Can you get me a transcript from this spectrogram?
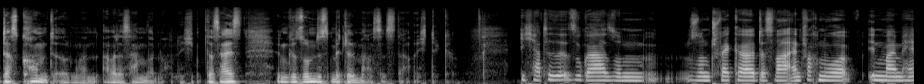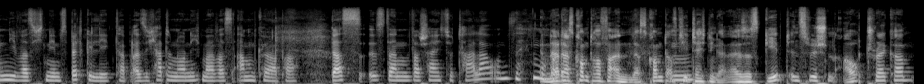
Das kommt irgendwann, aber das haben wir noch nicht. Das heißt, ein gesundes Mittelmaß ist da richtig. Ich hatte sogar so einen so Tracker, das war einfach nur in meinem Handy, was ich neben das Bett gelegt habe. Also ich hatte noch nicht mal was am Körper. Das ist dann wahrscheinlich totaler Unsinn. Na, das kommt drauf an. Das kommt auf mhm. die Technik an. Also es gibt inzwischen auch Tracker.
